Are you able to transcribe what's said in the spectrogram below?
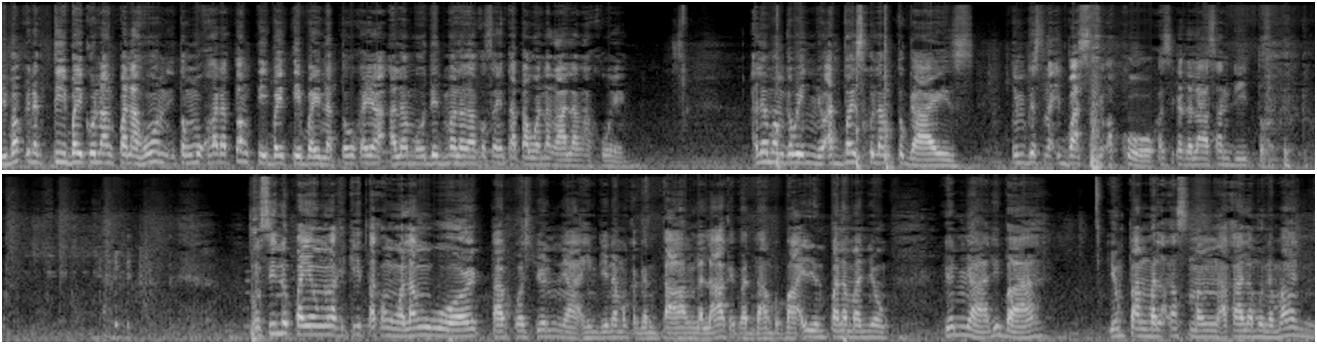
Di ba pinagtibay ko na ang panahon. Itong mukha na to, ang tibay-tibay na to. Kaya alam mo, didma lang ako sa tatawa na nga lang ako eh. Alam mo ang gawin nyo, advice ko lang to guys. Imbes na ibas nyo ako, kasi kadalasan dito. Kung sino pa yung nakikita kong walang work, tapos yun nga, hindi naman kagandahang lalaki, kagandahang babae, yun pa naman yung, yun nga, di ba? Yung pang malakas mang akala mo naman.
